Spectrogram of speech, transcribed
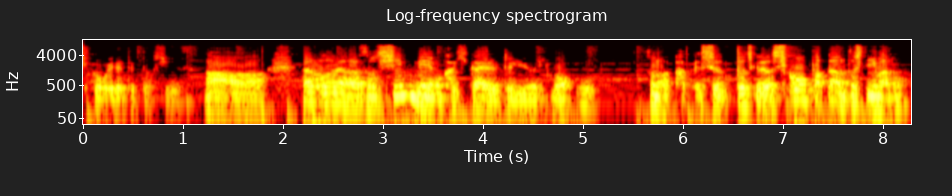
思考を入れていってほしいんです。ああ、なるほどね。だからその信念を書き換えるというよりも、うんその、どっちかというと思考パターンとして今の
